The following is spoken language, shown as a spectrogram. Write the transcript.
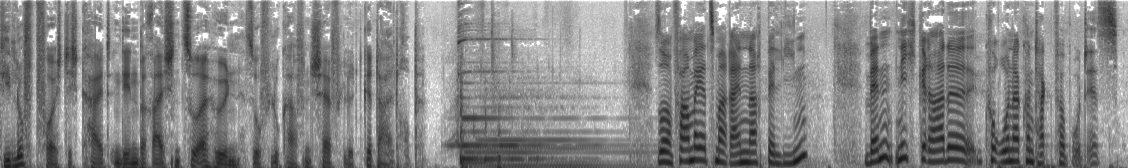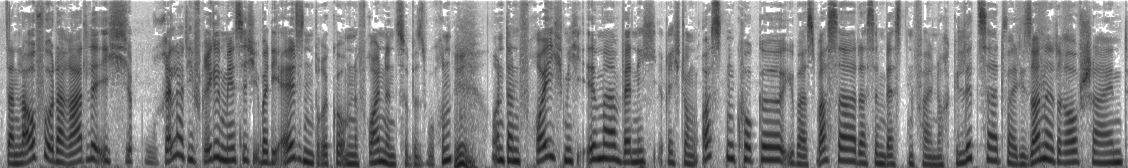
die Luftfeuchtigkeit in den Bereichen zu erhöhen, so Flughafenchef Lütke Daldrup. So, fahren wir jetzt mal rein nach Berlin. Wenn nicht gerade Corona-Kontaktverbot ist, dann laufe oder radle ich relativ regelmäßig über die Elsenbrücke, um eine Freundin zu besuchen. Mhm. Und dann freue ich mich immer, wenn ich Richtung Osten gucke, übers Wasser, das im besten Fall noch glitzert, weil die Sonne drauf scheint.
